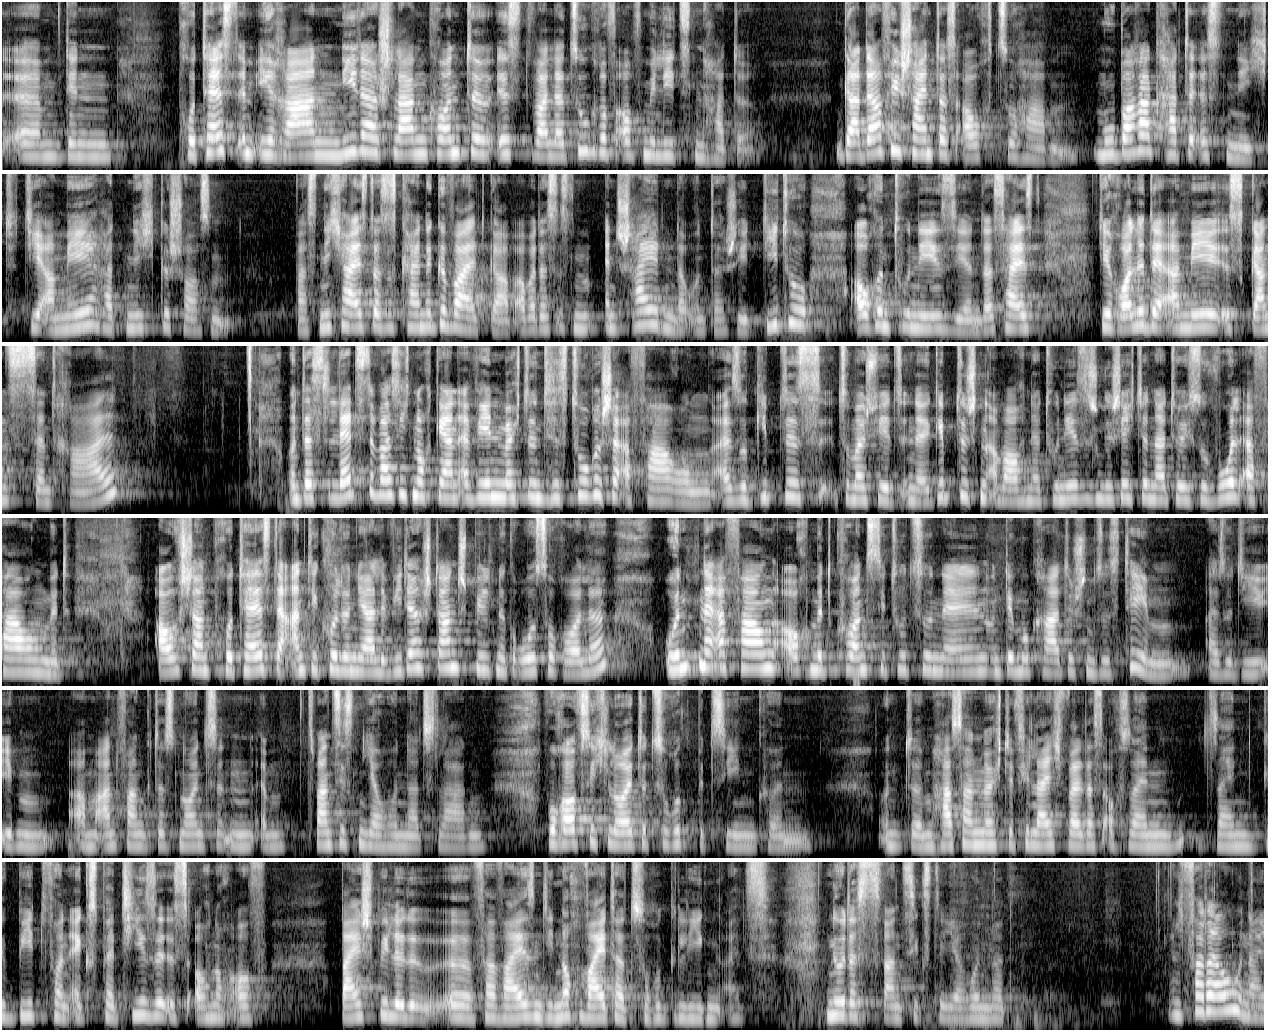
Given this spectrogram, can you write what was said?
den Protest im Iran niederschlagen konnte, ist, weil er Zugriff auf Milizen hatte. Gaddafi scheint das auch zu haben. Mubarak hatte es nicht. Die Armee hat nicht geschossen. Was nicht heißt, dass es keine Gewalt gab, aber das ist ein entscheidender Unterschied. Dito auch in Tunesien. Das heißt, die Rolle der Armee ist ganz zentral. Und das Letzte, was ich noch gern erwähnen möchte, sind historische Erfahrungen. Also gibt es zum Beispiel jetzt in der ägyptischen, aber auch in der tunesischen Geschichte natürlich sowohl Erfahrungen mit Aufstand, Protest, der antikoloniale Widerstand spielt eine große Rolle und eine Erfahrung auch mit konstitutionellen und demokratischen Systemen, also die eben am Anfang des 19., äh, 20. Jahrhunderts lagen, worauf sich Leute zurückbeziehen können. Und ähm, Hassan möchte vielleicht, weil das auch sein, sein Gebiet von Expertise ist, auch noch auf Beispiele äh, verweisen, die noch weiter zurückliegen als nur das 20. Jahrhundert. El Faraona,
